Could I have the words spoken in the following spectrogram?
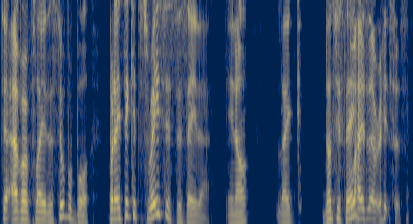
to ever play the Super Bowl. But I think it's racist to say that. You know, like don't you think? Why is that racist?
